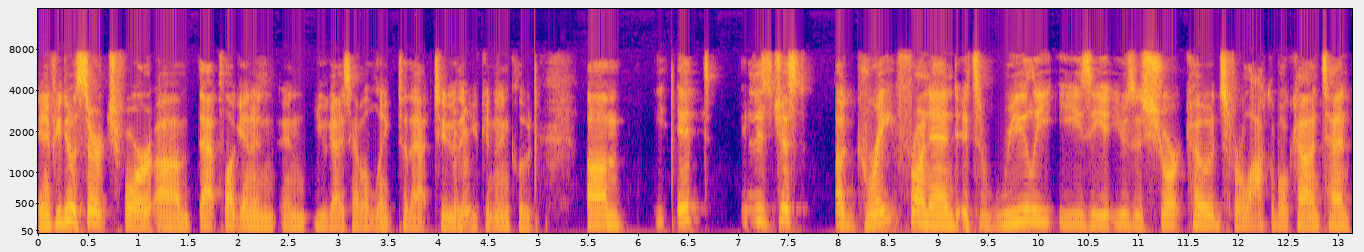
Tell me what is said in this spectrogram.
And if you do a search for um, that plugin, and, and you guys have a link to that too mm-hmm. that you can include, um, it it is just a great front end. It's really easy. It uses short codes for lockable content.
